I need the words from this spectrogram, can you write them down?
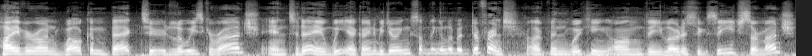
Hi everyone, welcome back to Luey's Garage and today we are going to be doing something a little bit different. I've been working on the Lotus Exige so much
